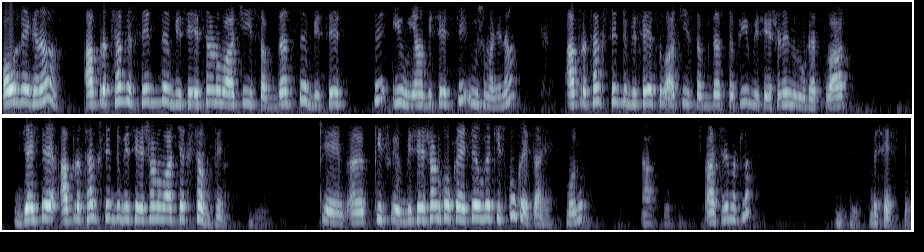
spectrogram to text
और देखना, अप्रथक सिद्ध विशेषणवाची शब्द से विशेष से यू यहाँ विशेष से यू समझना। अप्रथक सिद्ध विशेषवाची शब्द सभी विशेषण निरूढ़त्वात। जैसे अपृथक सिद्ध विशेषण वाचक शब्द के आ, किस विशेषण को कहते हुए किसको कहता है? बोलो। आश्रय। मतलब? विशेष से।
